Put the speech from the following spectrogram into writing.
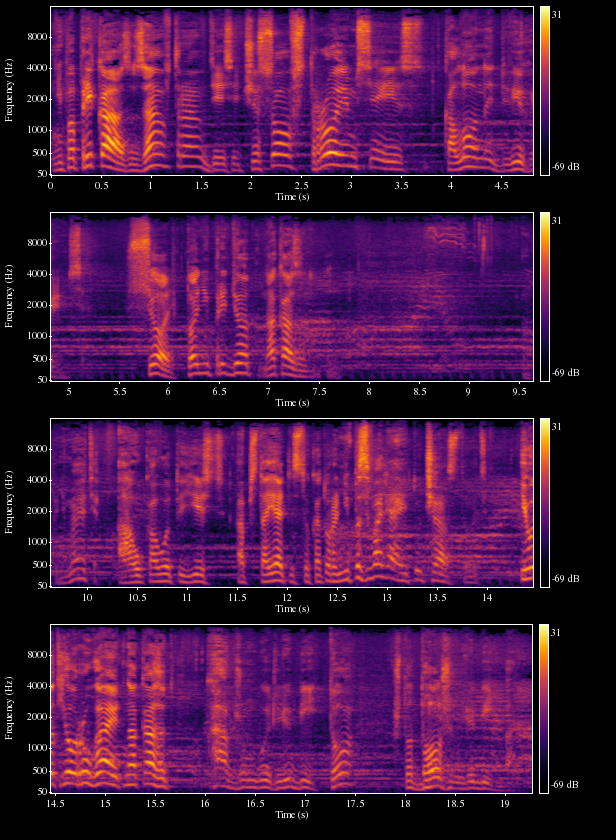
Не по приказу. Завтра в 10 часов строимся и с колонной двигаемся. Все, кто не придет, наказан будут. Вы понимаете? А у кого-то есть обстоятельства, которые не позволяют участвовать. И вот его ругают, наказывают. Как же он будет любить то, что должен любить бы?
